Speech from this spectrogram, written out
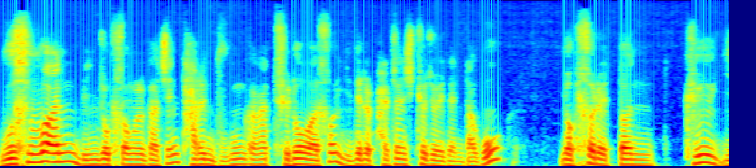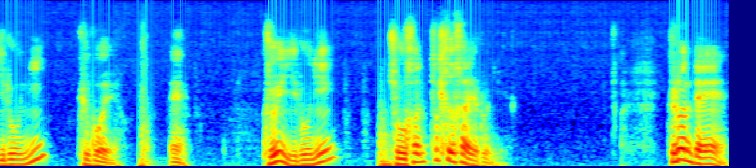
우수한 민족성을 가진 다른 누군가가 들어와서 이들을 발전시켜줘야 된다고 역설했던 그 이론이 그거예요. 네. 그 이론이 조선 특수사회론이에요. 그런데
